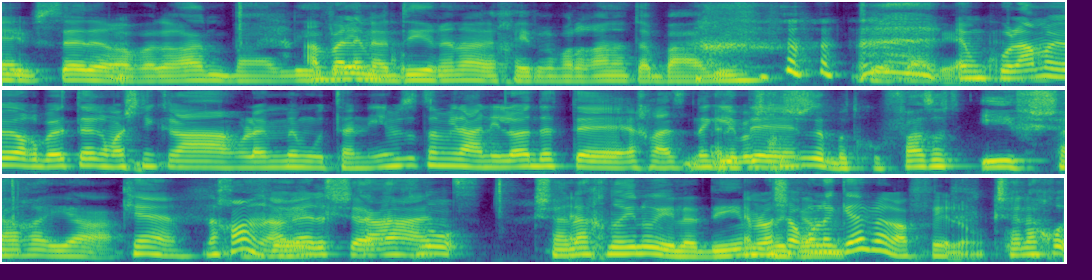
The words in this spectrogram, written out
עברי, בסדר, אבל רן בעלי, אבל הם- נדיר, אין עליך עברי, אבל רן אתה בעלי. הם כולם היו הרבה יותר מה שנקרא אולי ממותנים זאת המילה אני לא יודעת אה, איך להגיד אני אה, חושבת שבתקופה הזאת אי אפשר היה. כן נכון הראל סקאט כשאנחנו היינו ילדים, הם לא שרו לגבר אפילו כשאנחנו,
